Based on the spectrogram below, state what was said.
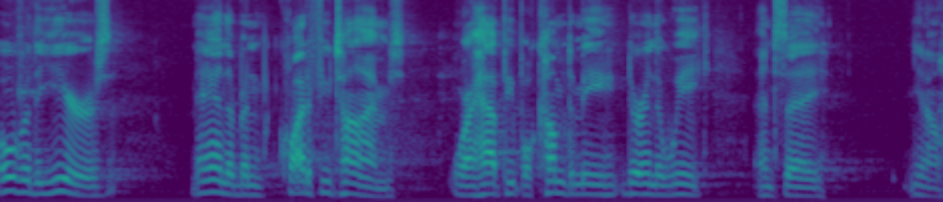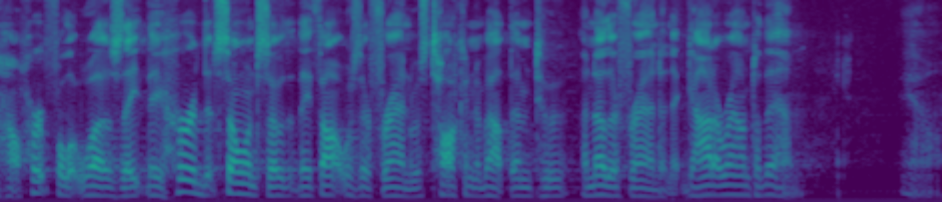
Over the years, man, there have been quite a few times where I have people come to me during the week and say, you know, how hurtful it was. They, they heard that so and so that they thought was their friend was talking about them to another friend, and it got around to them. You know.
